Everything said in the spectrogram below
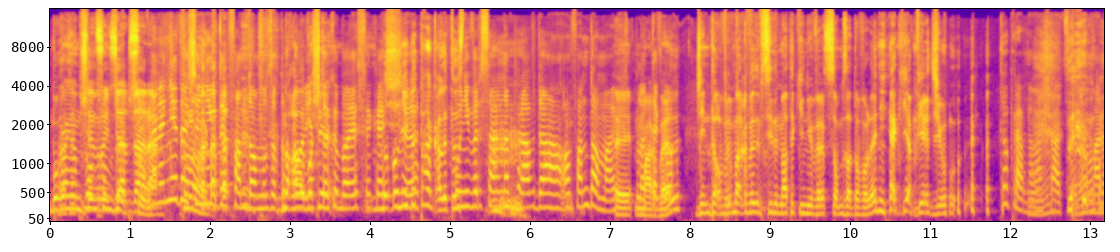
bo No Ryan Johnson zepsuł. No, ale nie da się Tak. nigdy fandomu zadowolić. właśnie- to chyba jest jakaś no to niby e, tak, ale to jest uniwersalna prawda o fandomach. E, dlatego... Marvel. Dzień dobry, Marvel Cinematic Universe są zadowoleni, jak ja pierdził. To prawda, masz rację. Marvel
